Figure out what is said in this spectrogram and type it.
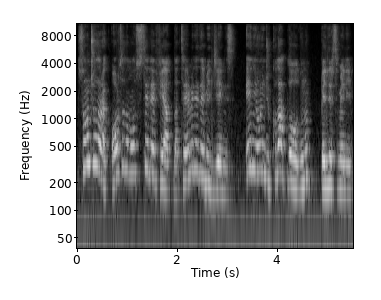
Sonuç olarak ortalama 30 TL fiyatla temin edebileceğiniz en iyi oyuncu kulaklığı olduğunu belirtmeliyim.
